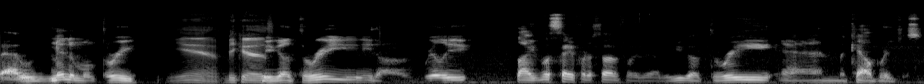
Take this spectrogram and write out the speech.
at minimum three. yeah because You go three, you need a really like let's say for the Suns, for example, you go three and Mikal Bridges.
